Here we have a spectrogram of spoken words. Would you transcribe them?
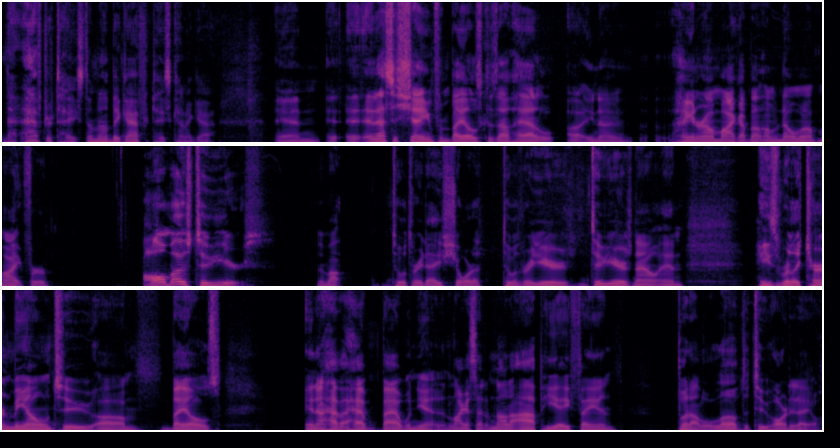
that aftertaste. I'm not a big aftertaste kind of guy, and and that's a shame from Bell's because I've had uh, you know hanging around Mike. I've, I've known Mike for almost two years, about two or three days short of two or three years, two years now, and he's really turned me on to um, Bell's, and I haven't had a bad one yet. And like I said, I'm not an IPA fan, but I love the Two Hearted Ale.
